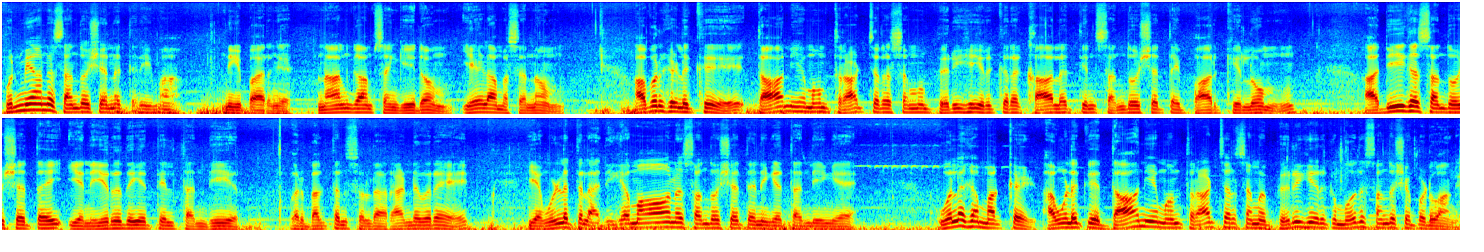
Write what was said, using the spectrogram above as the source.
உண்மையான சந்தோஷம் என்ன தெரியுமா? நீங்கள் பாருங்கள் நான்காம் சங்கீதம் ஏழாம் வசனம். அவர்களுக்கு தானியமும் திராட்சரசமும் பெருகி இருக்கிற காலத்தின் சந்தோஷத்தை பார்க்கிலும் அதிக சந்தோஷத்தை என் இருதயத்தில் தந்தீர். ஒரு பக்தன் சொல்கிறார் ஆண்டவரே என் உள்ளத்தில் அதிகமான சந்தோஷத்தை நீங்கள் தந்தீங்க. உலக மக்கள் அவங்களுக்கு தானியமும் திராட்சரசமும் பெருகி இருக்கும்போது சந்தோஷப்படுவாங்க.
